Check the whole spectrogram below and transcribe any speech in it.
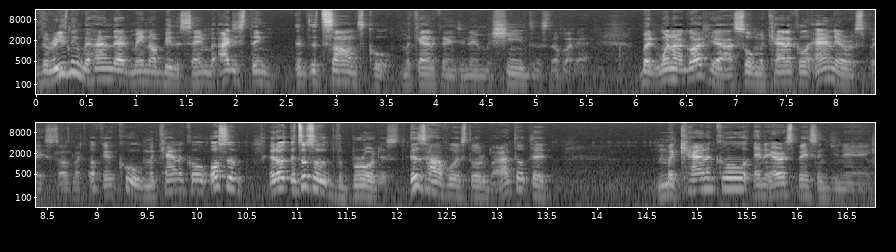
the reasoning behind that may not be the same, but I just think it, it sounds cool. Mechanical engineering, machines and stuff like that. But when I got here, I saw mechanical and aerospace. So I was like, okay, cool. Mechanical. Also, it, it's also the broadest. This is how I've always thought about it. I thought that mechanical and aerospace engineering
